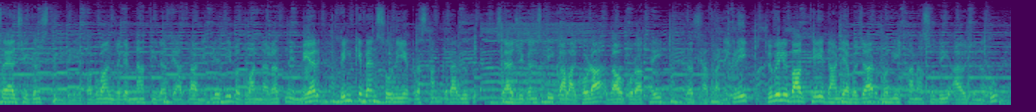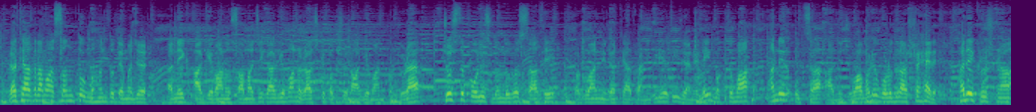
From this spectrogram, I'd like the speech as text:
સયાજીગંજથી નીકળી ભગવાન જગન્નાથની રથયાત્રા નીકળી હતી. ભગવાનના રથને મેયર પિંકીબેન સોનીએ પ્રસ્થાન કરાવ્યું હતું. સયાજીગંજથી કાલા ઘોડા રાવપુરા થઈ રથયાત્રા નીકળી. જુબેલી બાગથી દાંડિયા બજાર બગીખાના સુધી આયોજન હતું. રથયાત્રામાં સંતો, મહંતો તેમજ અનેક આગેવાનો, સામાજિક આગેવાનો, રાજકીય પક્ષોના આગેવાન પણ જોડાયા. ચુસ્ત પોલીસ બંદોબસ્ત સાથે ભગવાનની રથયાત્રા નીકળી હતી, જેને લઈ ભક્તોમાં અનેર ઉત્સાહ આજે જોવા મળ્યો. વડોદરા શહેર હરે કૃષ્ણ,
